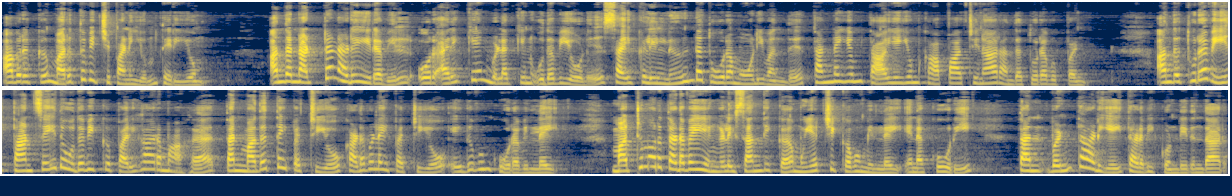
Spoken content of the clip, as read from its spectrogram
அவருக்கு மருத்துவச்சி பணியும் தெரியும். அந்த நட்ட நடு இரவில் ஒரு அரிக்கேன் விளக்கின் உதவியோடு சைக்கிளில் நீண்ட தூரம் ஓடி வந்து தன்னையும் தாயையும் காப்பாற்றினார் அந்த துறவு பெண். அந்த துறவி தான் செய்த உதவிக்கு பரிகாரமாக தன் மதத்தை பற்றியோ கடவுளை பற்றியோ எதுவும் கூறவில்லை. மற்றொரு தடவை எங்களை சந்திக்க முயற்சிக்கவும் இல்லை என கூறி தன் வெண்தாடியை தடவிக்கொண்டிருந்தார்.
